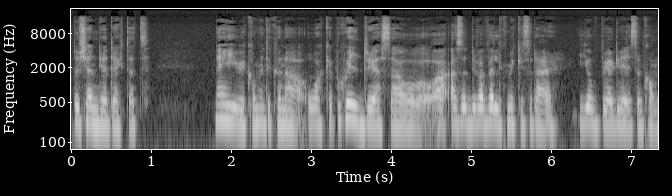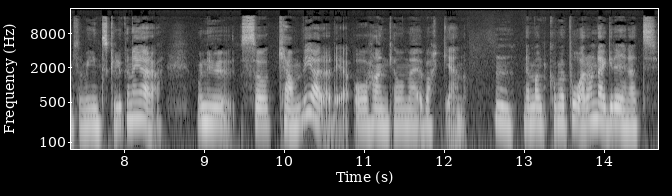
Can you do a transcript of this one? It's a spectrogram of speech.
då kände jag direkt att nej, vi kommer inte kunna åka på skidresa och, och alltså det var väldigt mycket sådär jobbiga grejer som kom som vi inte skulle kunna göra. Och nu så kan vi göra det och han kan vara med i backen Mm. när man kommer på de där grejerna att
